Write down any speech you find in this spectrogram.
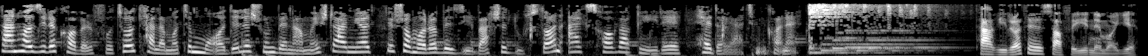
تنها زیر کاور فوتو کلمات معادلشون به نمایش در میاد که شما را به زیر بخش دوستان عکس ها و غیره هدایت می‌کنه. تغییرات صفحه نمایه.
